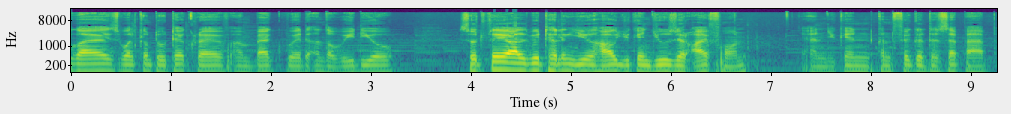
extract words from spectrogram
guys welcome to TechRev. I'm back with another video. So today I'll be telling you how you can use your iPhone and you can configure the Zepp app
